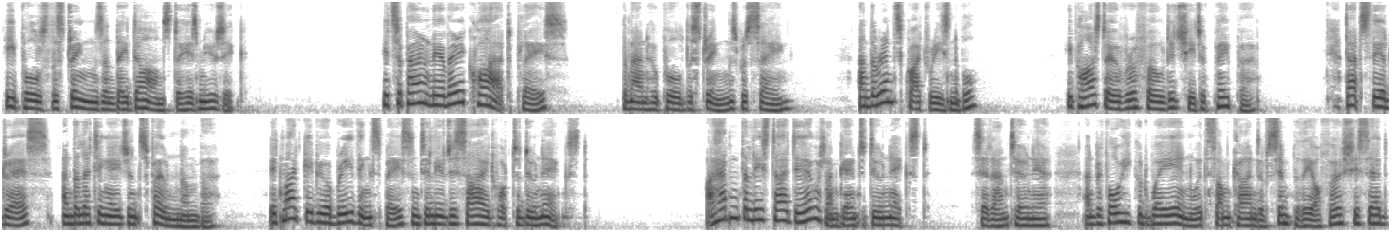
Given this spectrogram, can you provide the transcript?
He pulls the strings and they dance to his music. It's apparently a very quiet place, the man who pulled the strings was saying, and the rent's quite reasonable. He passed over a folded sheet of paper. That's the address and the letting agent's phone number. It might give you a breathing space until you decide what to do next. I haven't the least idea what I'm going to do next, said Antonia, and before he could weigh in with some kind of sympathy offer, she said,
